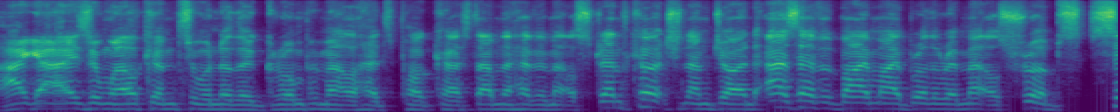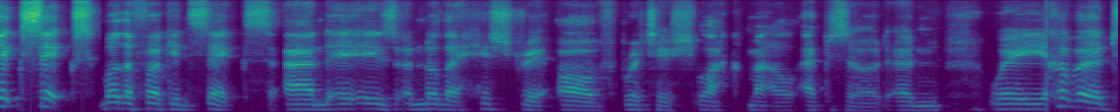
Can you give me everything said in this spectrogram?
Hi, guys, and welcome to another Grumpy Metalheads podcast. I'm the heavy metal strength coach, and I'm joined as ever by my brother in metal, Shrubs, six six motherfucking six, and it is another history of British black metal episode. And we covered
